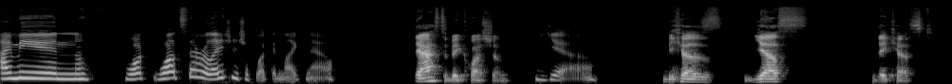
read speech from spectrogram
I mean, what what's their relationship looking like now? That's the big question. Yeah. because yes, they kissed,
